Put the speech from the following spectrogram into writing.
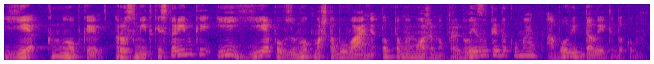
є кнопки розмітки сторінки і є повзунок масштабування. Тобто ми можемо приблизити документ або віддалити документ.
